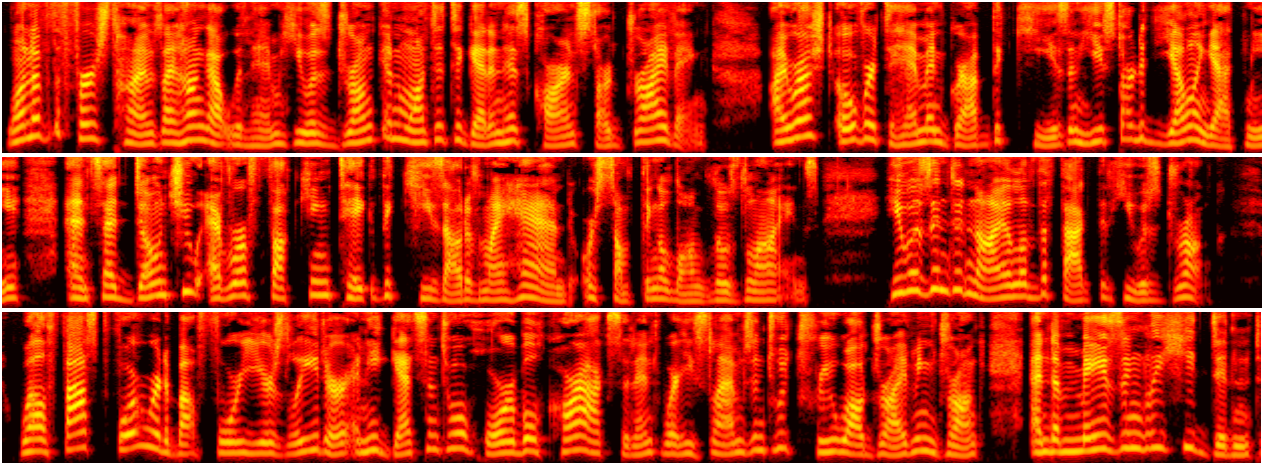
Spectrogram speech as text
One of the first times I hung out with him, he was drunk and wanted to get in his car and start driving. I rushed over to him and grabbed the keys, and he started yelling at me and said, Don't you ever fucking take the keys out of my hand, or something along those lines. He was in denial of the fact that he was drunk. Well, fast forward about four years later, and he gets into a horrible car accident where he slams into a tree while driving drunk, and amazingly, he didn't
